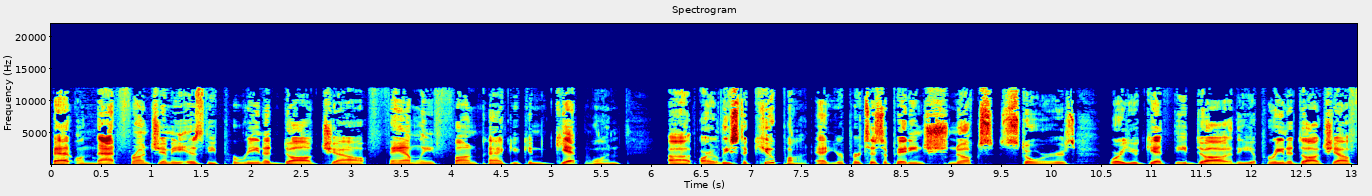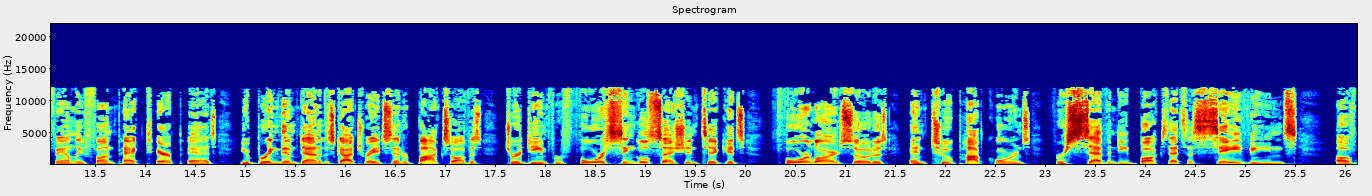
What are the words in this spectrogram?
bet on that front, Jimmy, is the Purina Dog Chow Family Fun Pack. You can get one, uh, or at least a coupon, at your participating Schnucks stores, where you get the dog, the Purina Dog Chow Family Fun Pack tear pads. You bring them down to the Scottrade Center box office to redeem for four single session tickets, four large sodas, and two popcorns for seventy bucks. That's a savings of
